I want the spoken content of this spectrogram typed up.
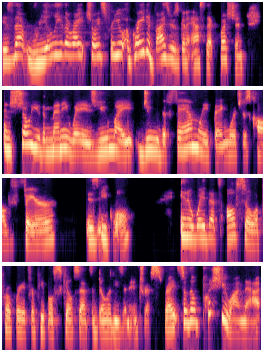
Is that really the right choice for you? A great advisor is going to ask that question and show you the many ways you might do the family thing, which is called fair is equal, in a way that's also appropriate for people's skill sets, abilities, and interests, right? So they'll push you on that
